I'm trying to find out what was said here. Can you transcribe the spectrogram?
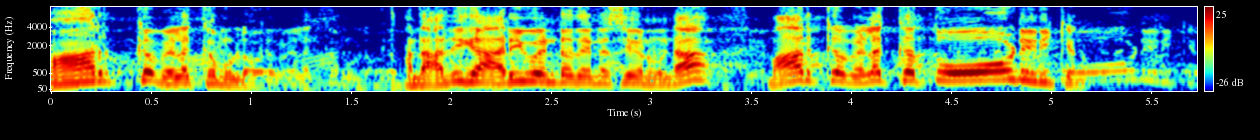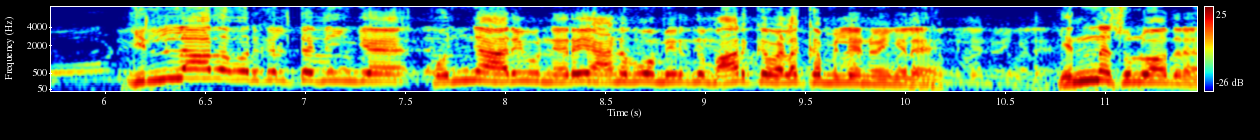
மார்க்க விளக்கம் உள்ளவர்கள். அந்த அதிக அறிவு என்றது என்ன செய்யணும்னா மார்க்க விளக்கத்தோடு இருக்கணும். இல்லாதவர்கள்ட்ட நீங்க கொஞ்சம் அறிவு நிறைய அனுபவம் இருந்து மார்க்க விளக்கம் இல்லைன்னு வைங்களேன் என்ன சொல்லுவாங்க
